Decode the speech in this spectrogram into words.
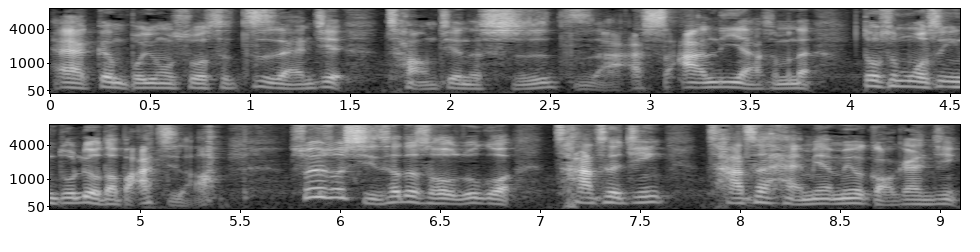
哎，更不用说是自然界常见的石子啊、沙粒啊什么的，都是墨氏硬度六到八级了啊。所以说洗车的时候，如果擦车巾、擦车海绵没有搞干净，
